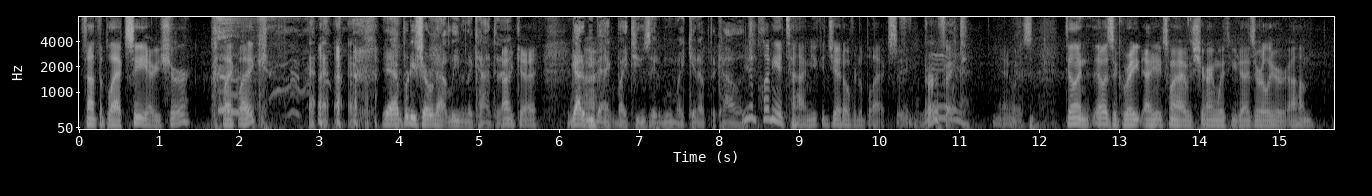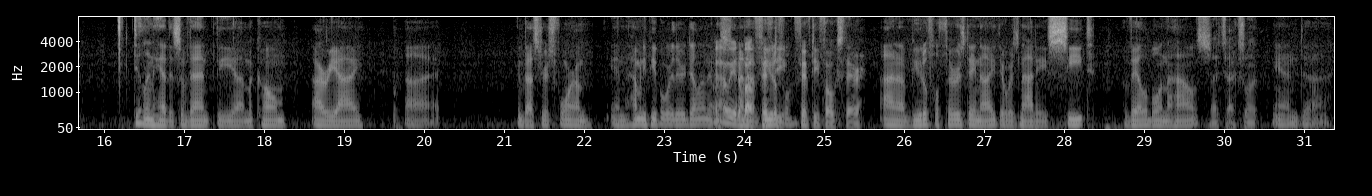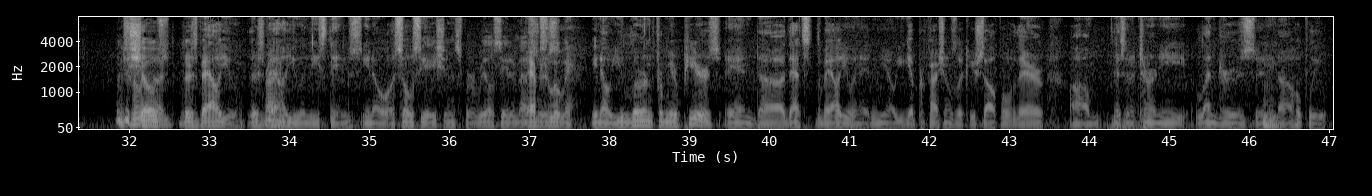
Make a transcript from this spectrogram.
It's not the Black Sea. Are you sure? Black Lake. Yeah, I'm pretty sure we're not leaving the continent. okay. Got to be Uh. back by Tuesday to move my kid up to college. You have plenty of time. You could jet over to Black Sea. Perfect. Anyways, Dylan, that was a great. I, it's one I was sharing with you guys earlier. Um, Dylan had this event, the uh, Macomb REI uh, Investors Forum, and how many people were there, Dylan? It Yeah, was we had about 50, 50 folks there. on a beautiful Thursday night. There was not a seat available in the house, That's excellent. and uh, It it just really shows good. there's value. There's Right. value in these things. You know, associations for real estate investors. Absolutely. You know, you learn from your peers, and uh, that's the value in it. And you know, you get professionals like yourself over there um, as an attorney, lenders, and Mm-hmm. uh, hopefully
